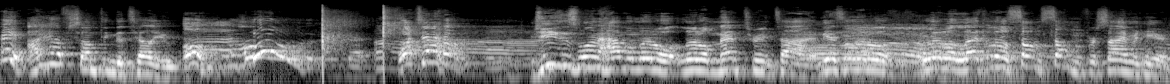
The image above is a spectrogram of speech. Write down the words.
Hey, I have something to tell you. Oh, woo! watch out! Uh. Jesus want to have a little little mentoring time. He has a little a little a little something something for Simon here.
